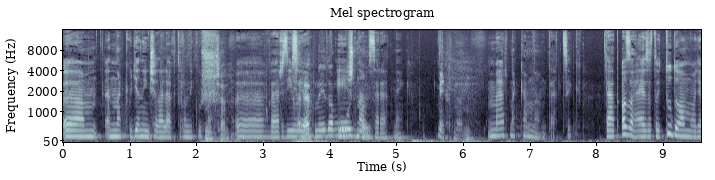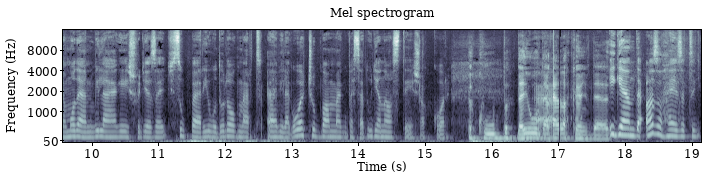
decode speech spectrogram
Öm, ennek ugye nincsen elektronikus nincsen. ö, verziója, Szeretnéd amúgy? és nem vagy? szeretnék. Miért nem? Mert nekem nem tetszik. Tehát az a helyzet, hogy tudom, hogy a modern világ, és hogy ez egy szuper jó dolog, mert elvileg olcsóbban megveszed ugyanazt, és akkor... Ökúbb, de jó, de kell a könyv, de Igen, de az a helyzet, hogy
